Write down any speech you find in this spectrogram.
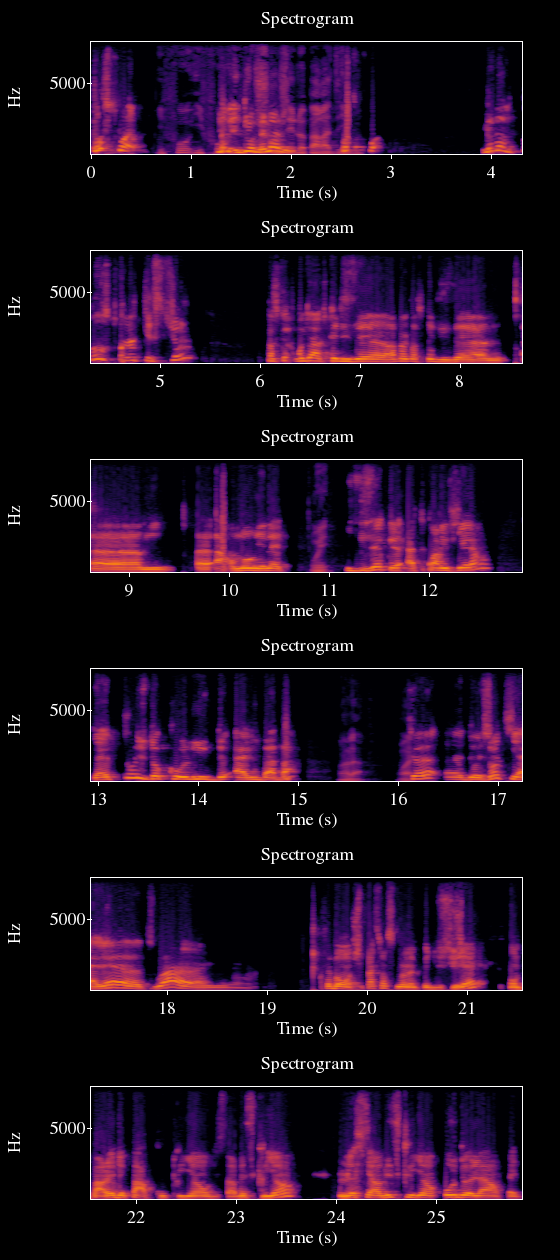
pose-toi Il faut, il faut, Non, mais il faut mais changer même- le paradigme. pose-toi- mais même, pose-toi la question, parce que regarde ce que disait, euh, rappelle-toi ce que disait euh, euh, euh, Arnaud Riennette. Oui, Il disait qu'à Trois-Rivières, il y avait plus de colis de Alibaba voilà. Ouais. que euh, de gens qui allaient, euh, tu vois. euh, bon, je ne suis pas forcément un peu du sujet. On parlait de parcours client ou du service client. Le service client, au-delà en fait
